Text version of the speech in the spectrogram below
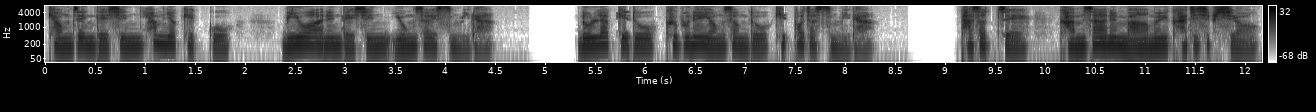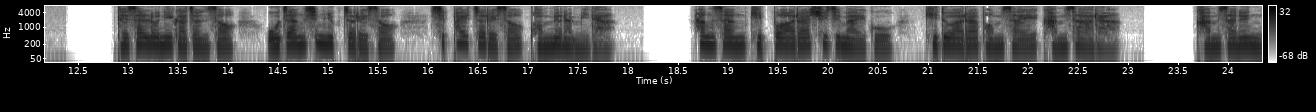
경쟁 대신 협력했고 미워하는 대신 용서했습니다. 놀랍게도 그분의 영성도 깊어졌습니다. 다섯째, 감사하는 마음을 가지십시오. 데살로니 가전서 5장 16절에서 18절에서 권면합니다. 항상 기뻐하라 쉬지 말고 기도하라 범사에 감사하라. 감사는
